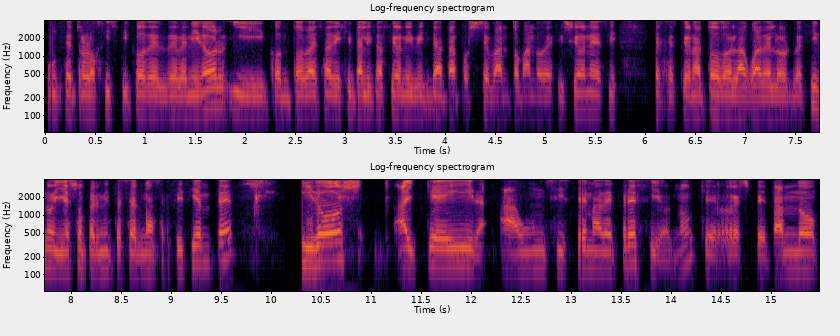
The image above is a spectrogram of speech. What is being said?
un centro logístico desde venidor y con toda esa digitalización y Big Data pues se van tomando decisiones y se gestiona todo el agua de los vecinos y eso permite ser más eficiente Y dos, hay que ir a un sistema de precios, ¿no? Que respetando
